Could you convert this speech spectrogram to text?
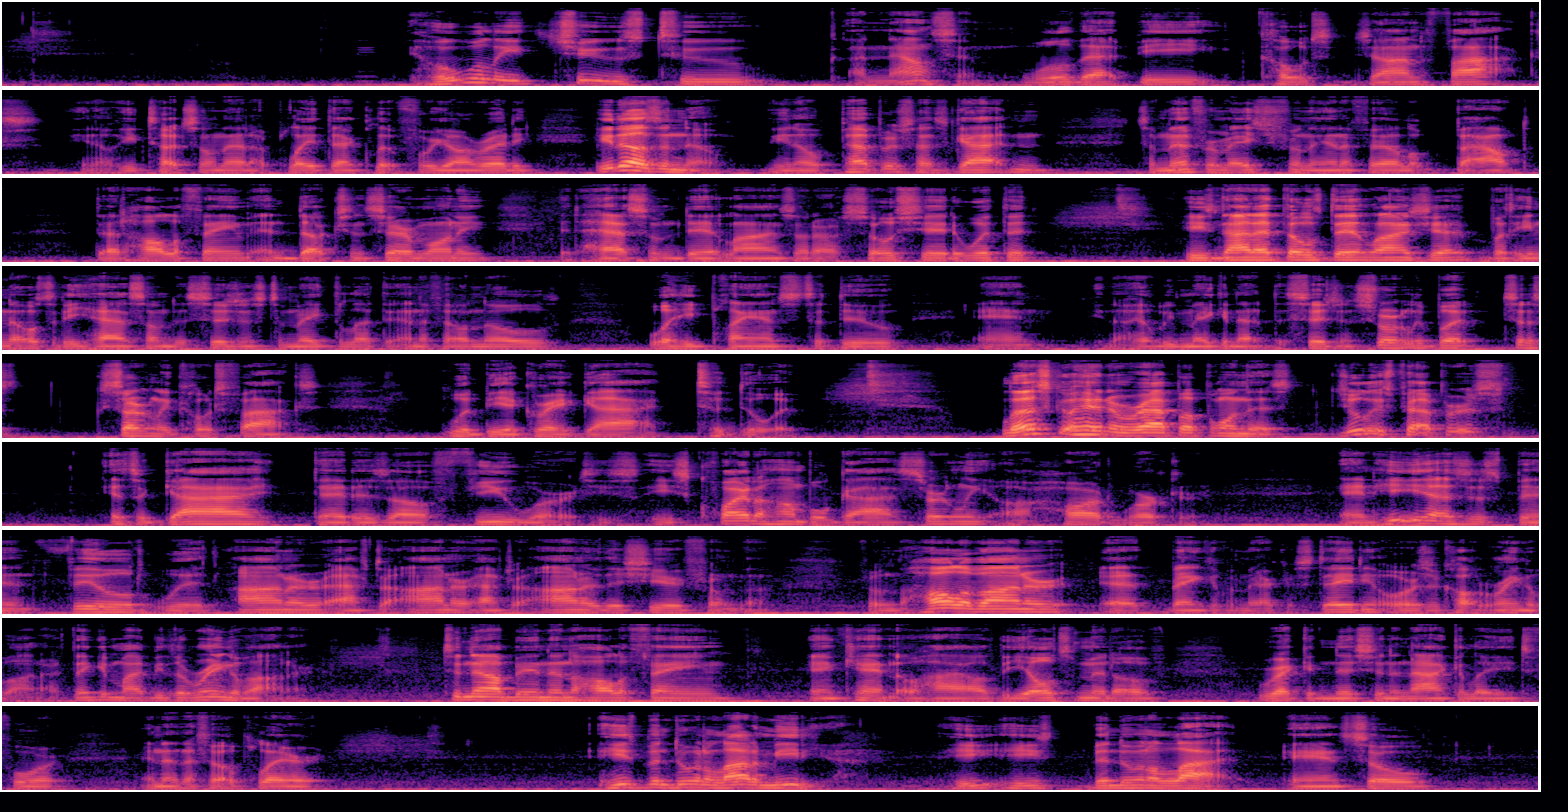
Who will he choose to announce him? Will that be Coach John Fox? You know, he touched on that. I played that clip for you already. He doesn't know. You know, Peppers has gotten some information from the NFL about that Hall of Fame induction ceremony. It has some deadlines that are associated with it. He's not at those deadlines yet, but he knows that he has some decisions to make to let the NFL know what he plans to do. And, you know, he'll be making that decision shortly. But just certainly Coach Fox would be a great guy to do it. Let's go ahead and wrap up on this. Julius Peppers is a guy that is a few words. He's he's quite a humble guy, certainly a hard worker. And he has just been filled with honor after honor after honor this year from the from the Hall of Honor at Bank of America Stadium, or is it called Ring of Honor? I think it might be the Ring of Honor, to now being in the Hall of Fame in Canton, Ohio, the ultimate of recognition and accolades for an NFL player, he's been doing a lot of media. He he's been doing a lot, and so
